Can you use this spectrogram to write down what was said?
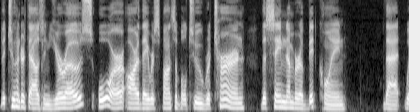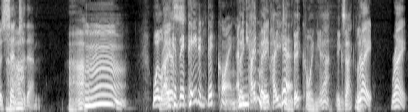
the 200,000 euros or are they responsible to return the same number of Bitcoin that was sent Ah. to them? Ah. Well, Right. I Because guess they paid in Bitcoin. I they mean, you pay- couldn't. they paid yeah. in Bitcoin. Yeah, exactly. Right, right.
